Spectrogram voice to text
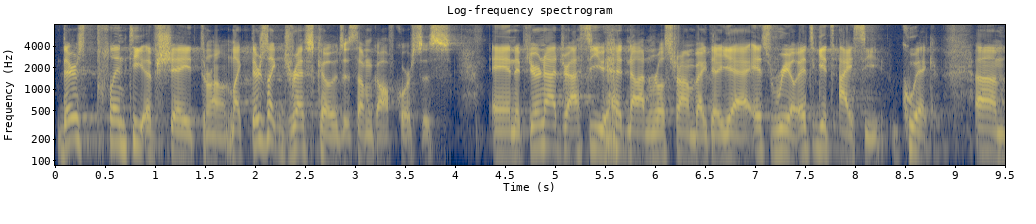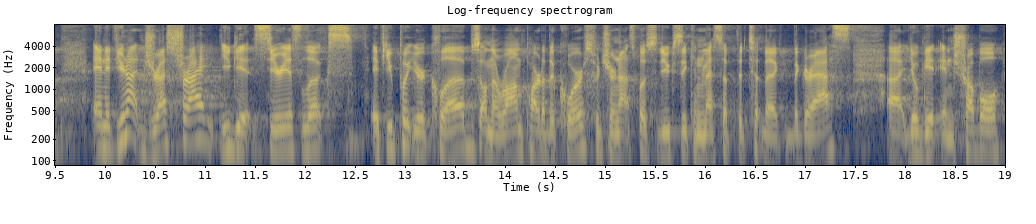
there's plenty of shade thrown. Like there's like dress codes at some golf courses. And if you're not dressy, you head nodding real strong back there. Yeah, it's real. It gets icy quick. Um, and if you're not dressed right, you get serious looks. If you put your clubs on the wrong part of the course, which you're not supposed to do because it can mess up the, t- the, the, grass, uh, you'll get in trouble.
